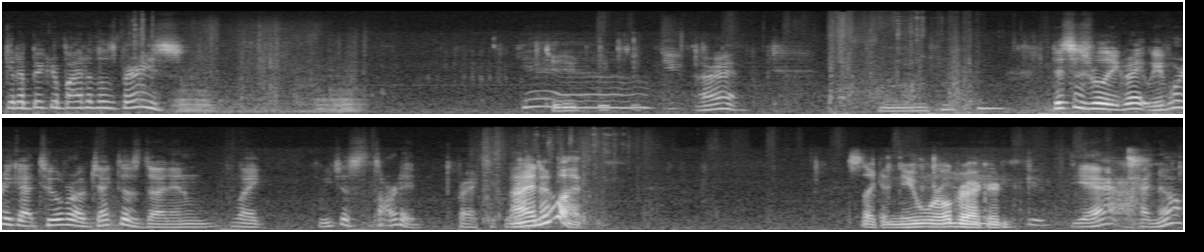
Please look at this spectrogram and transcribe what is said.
Get a bigger bite of those berries. Yeah. All right. Mhm. This is really great. We've already got two of our objectives done, and like we just started practically. I know it. It's like a new world record. Yeah, I know.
